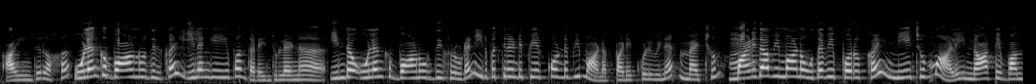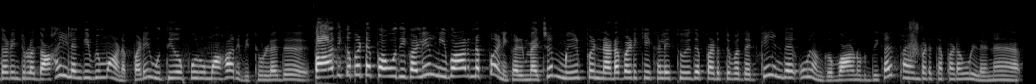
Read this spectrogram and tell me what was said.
ஐந்து ரக உலங்கு வானூர்திகள் இலங்கையை வந்தடைந்துள்ளன. இந்த உலங்கு வானூர்திகளுடன் இருபத்தி இரண்டு பேர் கொண்ட விமானப்படை குழுவினர் மற்றும் மனிதாபிமான உதவி பொருட்கள் நேற்று மாலை நாட்டை வந்தடைந்துள்ளதாக இலங்கை விமானப்படை உத்தியோகபூர்வமாக அறிவித்துள்ளது. பாதிக்கப்பட்ட பகுதிகளில் நிவாரணப் பணிகள் மற்றும் மீட்பு நடவடிக்கைகளை துரிதப்படுத்துவதற்கு இந்த உலங்கு வானூர்திகள் பயன்படுத்தப்பட உள்ளன.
